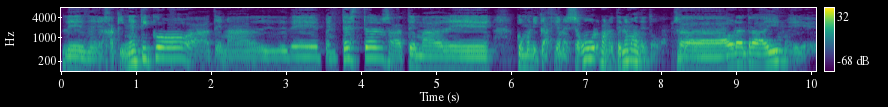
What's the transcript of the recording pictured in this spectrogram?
de, de hacking ético, a tema de, pentesters, a tema de comunicaciones seguras. Bueno, tenemos de todo. O sea, ahora entra ahí. Eh,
